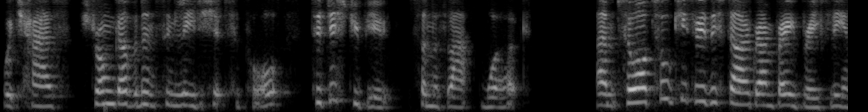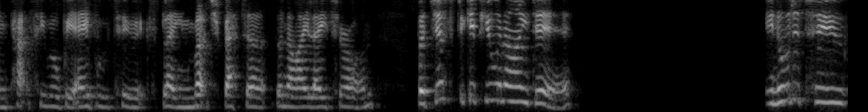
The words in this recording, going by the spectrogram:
which has strong governance and leadership support to distribute some of that work. Um, so I'll talk you through this diagram very briefly and Patsy will be able to explain much better than I later on. But just to give you an idea, in order to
